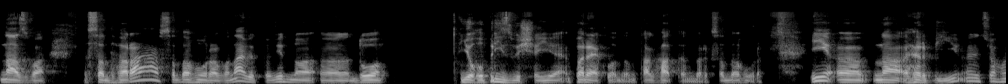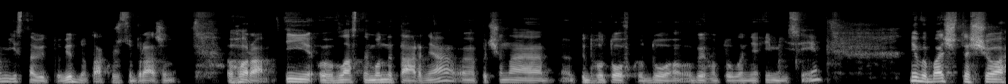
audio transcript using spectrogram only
назва Садгара Садагура, вона відповідно до його прізвище є перекладом, так Гаттенберг Садагура, і е, на гербі цього міста відповідно також зображена гора. І власне монетарня починає підготовку до виготовлення емісії. І ви бачите, що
